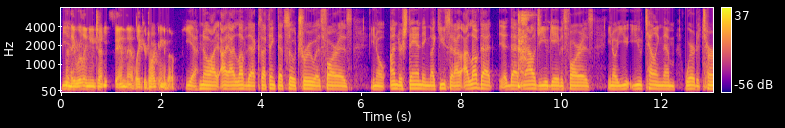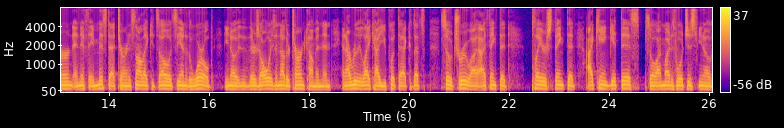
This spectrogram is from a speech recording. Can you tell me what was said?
yeah. and they really need to understand that like you're talking about yeah no i i, I love that because i think that's so true as far as you know, understanding, like you said, I, I love that that analogy you gave as far as you know, you you telling them where to turn, and if they miss that turn, it's not like it's oh, it's the end of the world. You know, there's always another turn coming, and and I really like how you put that because that's so true. I, I think that players think that I can't get this, so I might as well just, you know,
